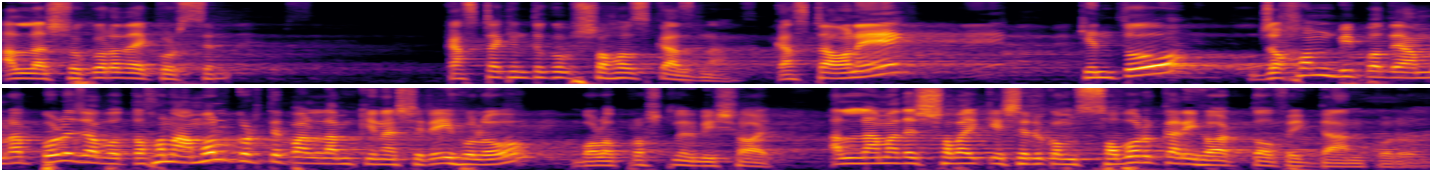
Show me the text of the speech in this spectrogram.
আল্লাহ শুকর আদায় করছেন। কাজটা কিন্তু খুব সহজ কাজ না। কাজটা অনেক। কিন্তু যখন বিপদে আমরা পড়ে যাব, তখন আমল করতে পারলাম কিনা সেটাই হলো বড় প্রশ্নের বিষয়। আল্লাহ আমাদের সবাইকে সেরকম সবরকারী হওয়ার তৌফিক দান করুন।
